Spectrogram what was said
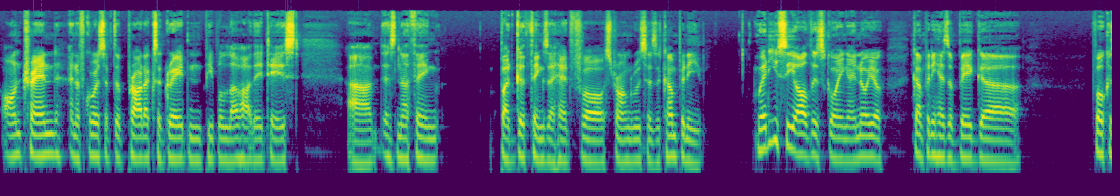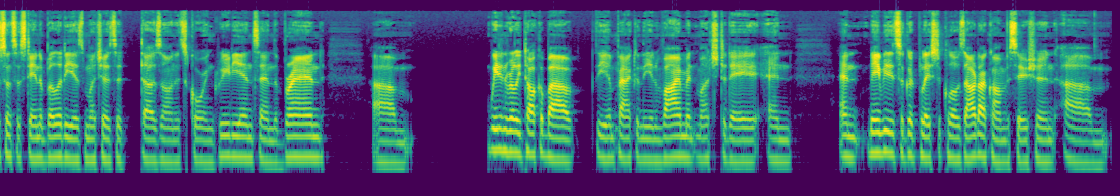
on trend. And of course, if the products are great and people love how they taste, uh, there's nothing but good things ahead for Strong Roots as a company. Where do you see all this going? I know your company has a big uh, focus on sustainability as much as it does on its core ingredients and the brand. Um, we didn't really talk about the impact on the environment much today, and and maybe it's a good place to close out our conversation. Um,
